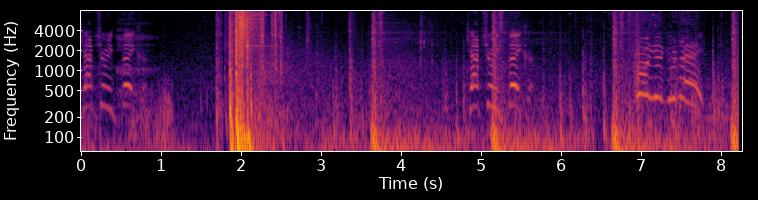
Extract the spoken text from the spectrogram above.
Capturing Baker. Capturing Baker. Throwing a grenade!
